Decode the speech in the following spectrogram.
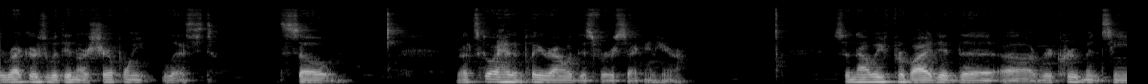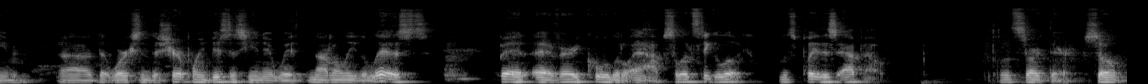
the records within our SharePoint list. So let's go ahead and play around with this for a second here. So now we've provided the uh, recruitment team uh, that works in the SharePoint business unit with not only the list, but a very cool little app. So let's take a look. Let's play this app out. Let's start there. So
